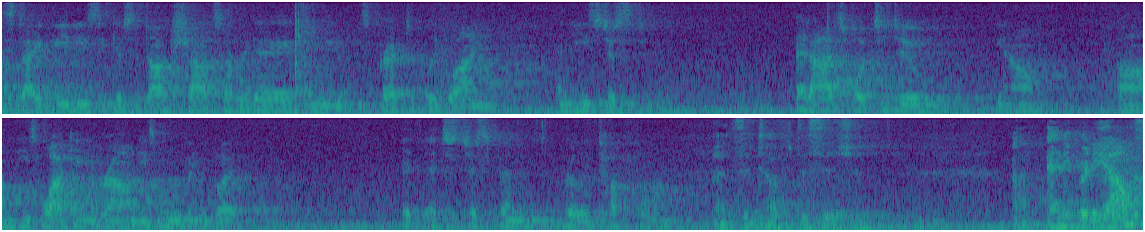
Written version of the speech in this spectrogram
has diabetes, he gives the dog shots every day, I mean, he's practically blind. And he's just at odds what to do, you know? Um, he's walking around, he's moving, but it, it's just been really tough for him. That's a tough decision. Uh, Anybody else?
